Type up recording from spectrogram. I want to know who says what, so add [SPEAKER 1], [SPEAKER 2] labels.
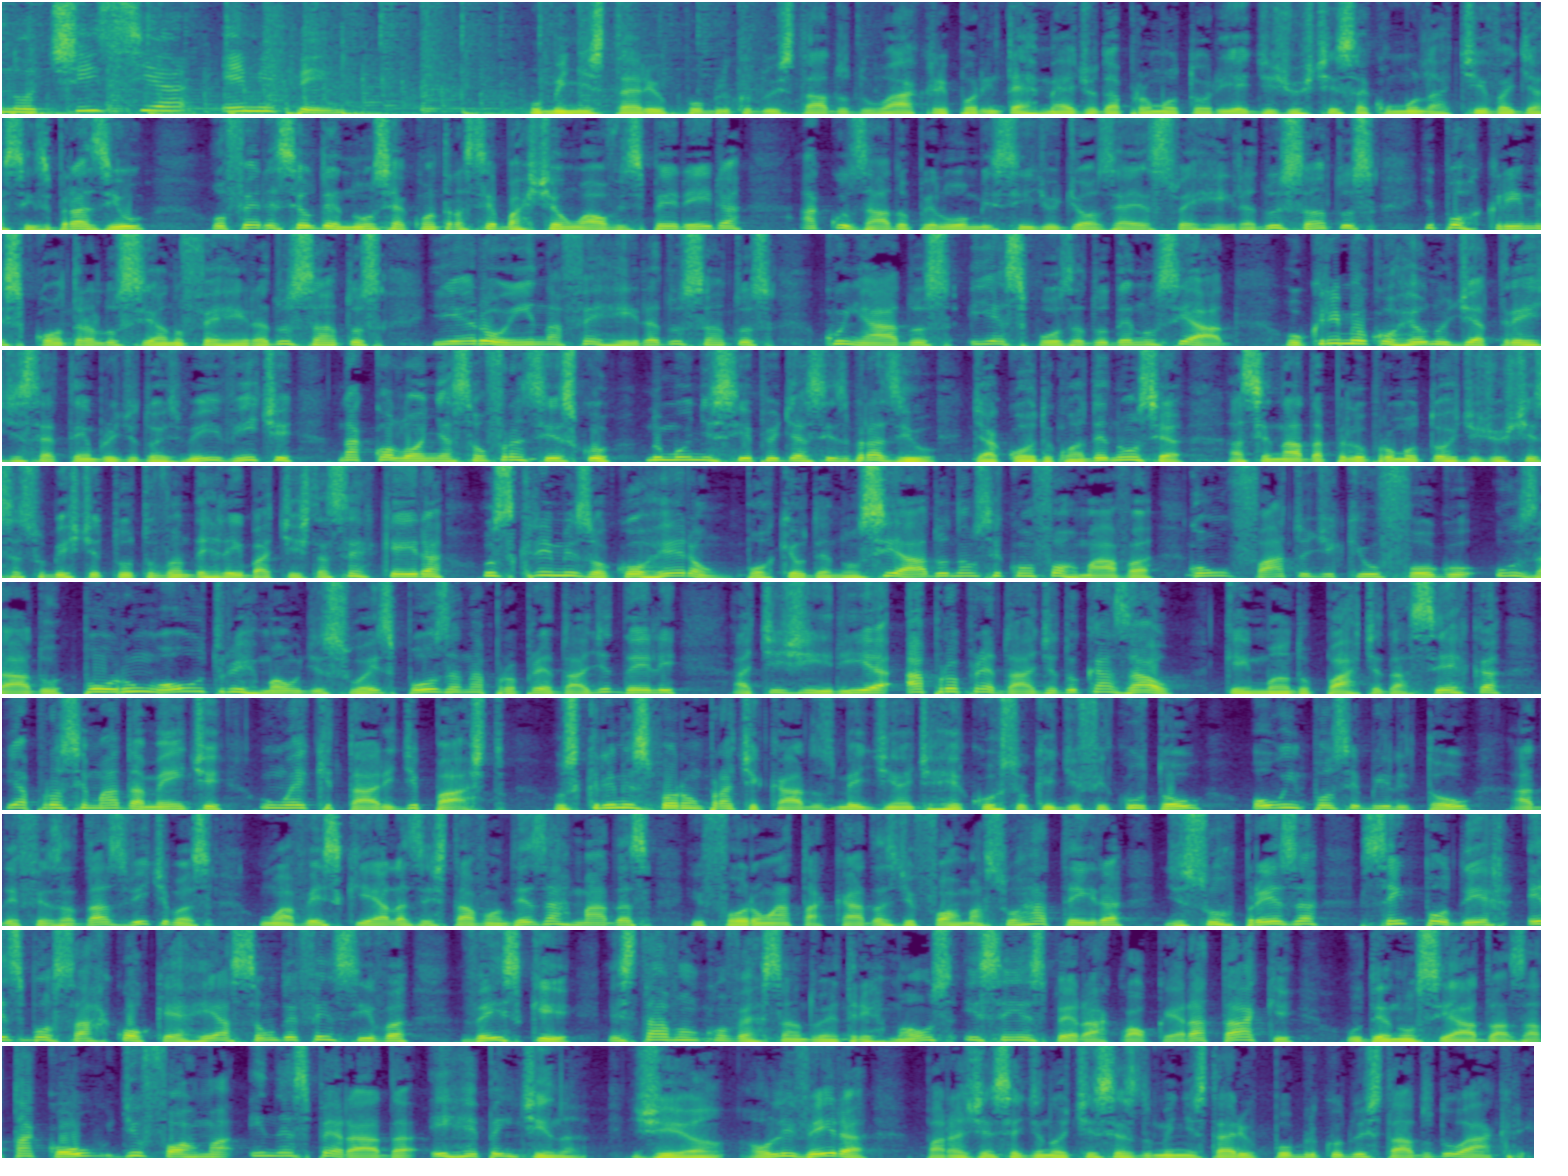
[SPEAKER 1] Notícia MP
[SPEAKER 2] o Ministério Público do Estado do Acre, por intermédio da Promotoria de Justiça Cumulativa de Assis Brasil, ofereceu denúncia contra Sebastião Alves Pereira, acusado pelo homicídio de Oséias Ferreira dos Santos e por crimes contra Luciano Ferreira dos Santos e Heroína Ferreira dos Santos, cunhados e esposa do denunciado. O crime ocorreu no dia 3 de setembro de 2020, na colônia São Francisco, no município de Assis Brasil. De acordo com a denúncia, assinada pelo promotor de justiça substituto Vanderlei Batista Cerqueira, os crimes ocorreram porque o denunciado não se conformava com o fato de que o fogo usado por um outro irmão de sua esposa na propriedade dele atingiria a propriedade do casal, queimando parte da cerca e aproximadamente um hectare de pasto. Os crimes foram praticados mediante recurso que dificultou ou impossibilitou a defesa das vítimas, uma vez que elas estavam desarmadas e foram atacadas de forma sorrateira, de surpresa, sem poder esboçar qualquer reação defensiva, vez que estavam conversando entre irmãos e sem esperar qualquer ataque, o denunciado as atacou de forma inesperada e repentina. Jean Oliveira, para a Agência de Notícias do Ministério Público do Estado do Acre.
